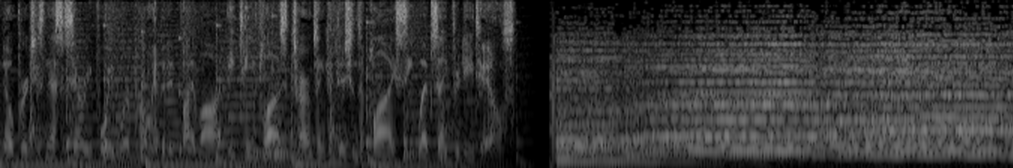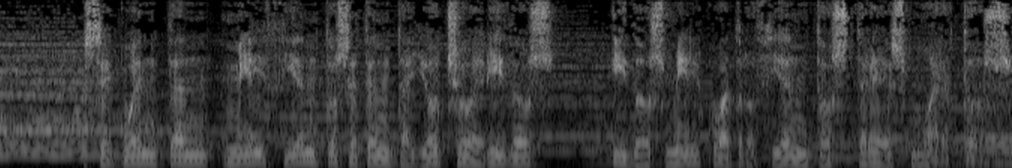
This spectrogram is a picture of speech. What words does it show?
No purchase necessary. Void where prohibited by law. 18 plus terms and conditions apply. See website for details. Se cuentan 1.178 heridos y 2.403 muertos.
